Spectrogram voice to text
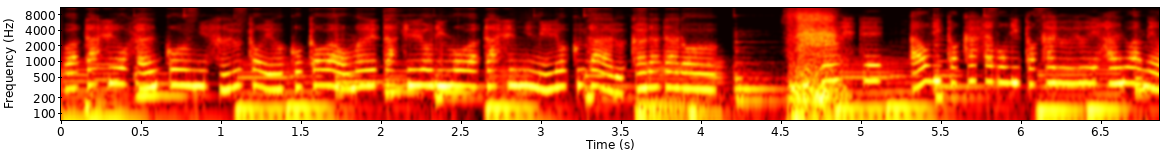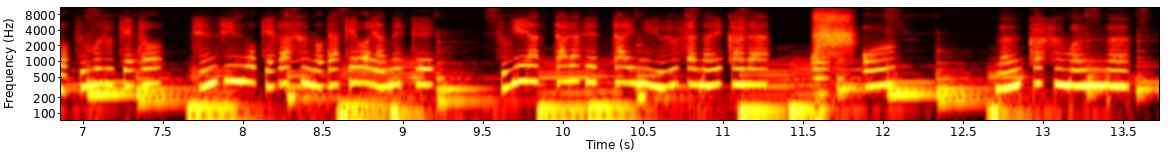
私を参考にするということはお前たちよりも私に魅力があるからだろう。自重して、煽りとかサボりとかルール違反は目をつむるけど、新人を怪我すのだけはやめて。次やったら絶対に許さないから。お、おう。なんかすまんな。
